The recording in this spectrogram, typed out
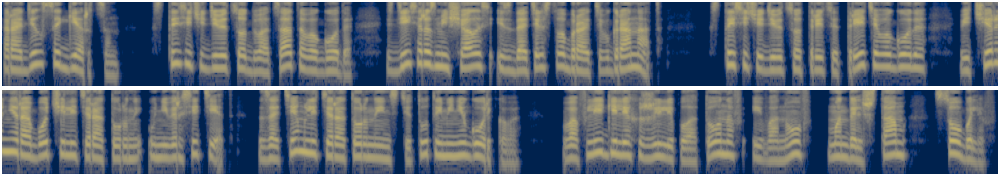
родился Герцен. С 1920 года здесь размещалось издательство «Братьев Гранат». С 1933 года — Вечерний рабочий литературный университет, затем Литературный институт имени Горького. Во флигелях жили Платонов, Иванов, Мандельштам, Соболев.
